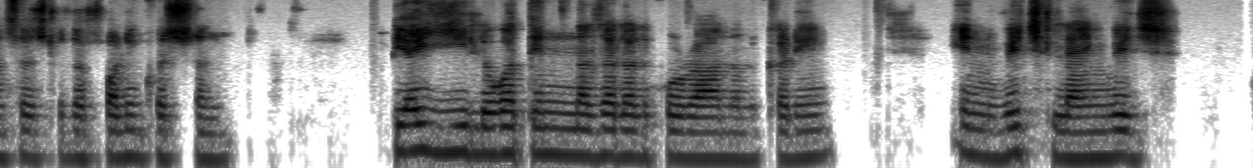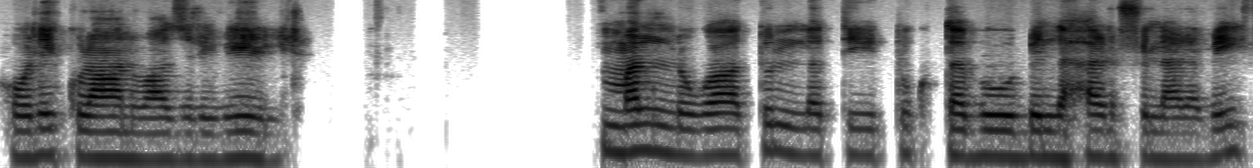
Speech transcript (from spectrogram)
answers to the following بأي لغة نزل القرآن الكريم In which language Holy Quran was revealed ما اللغات التي تكتب بالحرف العربي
